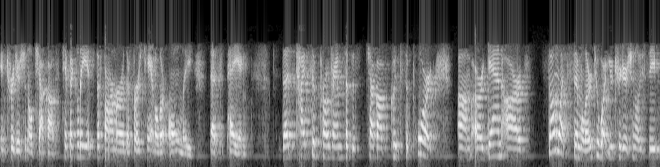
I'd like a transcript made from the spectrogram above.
in traditional checkoffs. Typically, it's the farmer or the first handler only that's paying the types of programs that the checkoff could support um, are again are somewhat similar to what you traditionally see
